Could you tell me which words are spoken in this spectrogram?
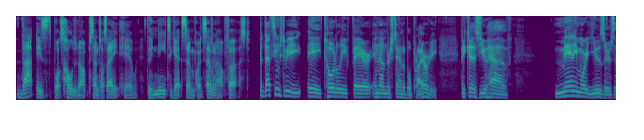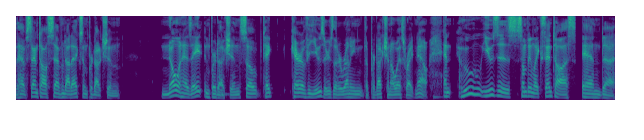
that is what's holding up CentOS 8 here. They need to get 7.7 out first. But that seems to be a totally fair and understandable priority because you have many more users that have CentOS 7.x in production. No one has 8 in production. So take care of the users that are running the production OS right now. And who uses something like CentOS and uh,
